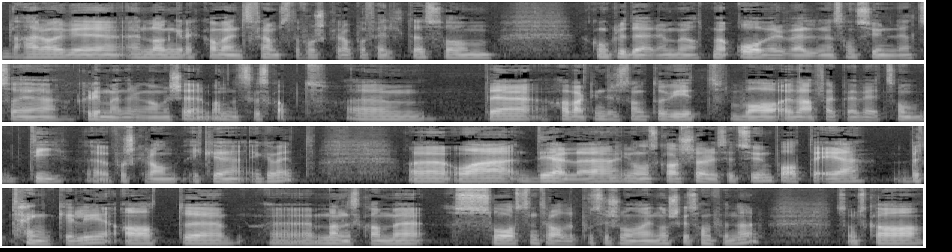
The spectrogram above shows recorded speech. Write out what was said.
her har vi en lang rekke av verdens fremste forskere på feltet som konkluderer med at med overveldende sannsynlighet så er klimaendringene vi ser, menneskeskapt. Ehm, det har vært interessant å vite hva Frp vet som de eh, forskerne ikke, ikke vet. Eh, og jeg deler Jonas Gahr Støre sitt syn på at det er betenkelig at eh, mennesker med så sentrale posisjoner i det norske samfunnet, som skal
